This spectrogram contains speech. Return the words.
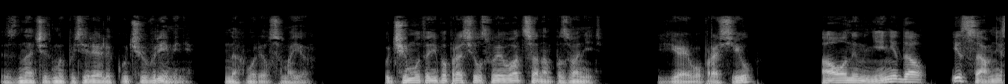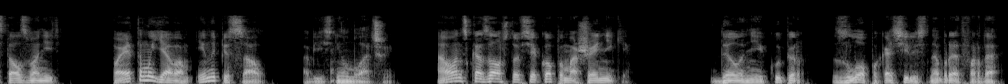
Значит, мы потеряли кучу времени, нахмурился майор. Почему ты не попросил своего отца нам позвонить? Я его просил, а он и мне не дал, и сам не стал звонить. Поэтому я вам и написал, объяснил младший. А он сказал, что все копы мошенники. Делани и Купер зло покосились на Брэдфорда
